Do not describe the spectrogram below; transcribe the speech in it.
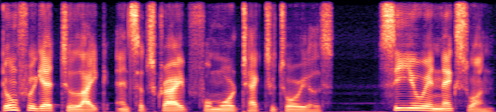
don't forget to like and subscribe for more tech tutorials. See you in next one.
